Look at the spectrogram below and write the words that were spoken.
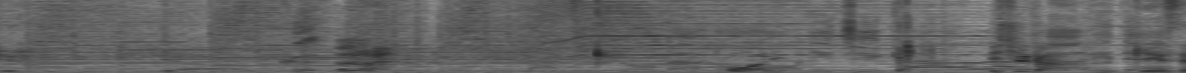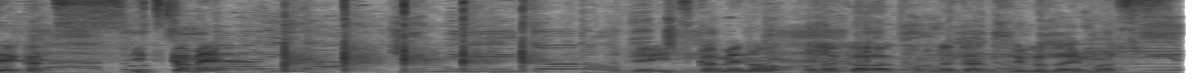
終わり1週間腹筋生活5日目さて5日目のお腹はこんな感じでございます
